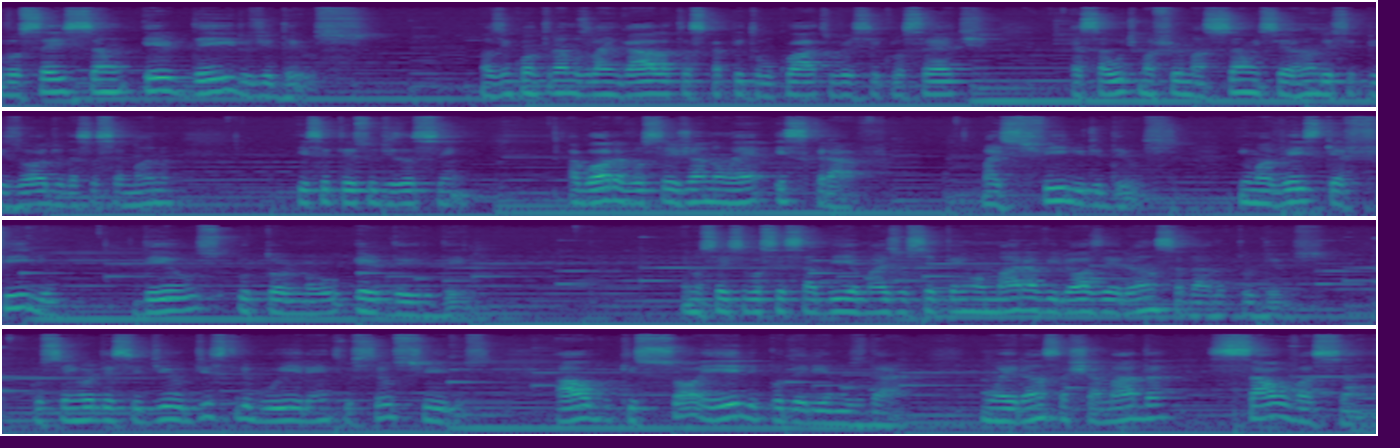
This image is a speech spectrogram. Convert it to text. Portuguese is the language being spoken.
Vocês são herdeiros de Deus. Nós encontramos lá em Gálatas, capítulo 4, versículo 7, essa última afirmação encerrando esse episódio dessa semana. Esse texto diz assim: Agora você já não é escravo, mas filho de Deus. E uma vez que é filho, Deus o tornou herdeiro dele. Eu não sei se você sabia, mas você tem uma maravilhosa herança dada por Deus. O Senhor decidiu distribuir entre os seus filhos algo que só Ele poderia nos dar, uma herança chamada salvação.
